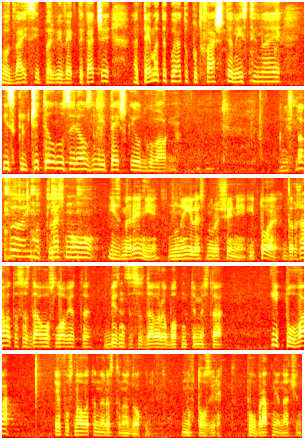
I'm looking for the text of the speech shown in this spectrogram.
в 21 век. Така че темата, която подхващате, наистина е изключително сериозна и тежка и отговорна. Нещата имат лесно измерение, но не и лесно решение. И то е, държавата създава условията, бизнесът създава работните места. И това е в основата на ръста на доходите. Но в този ред. По обратния начин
